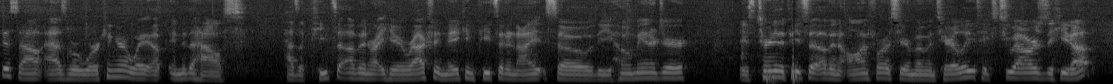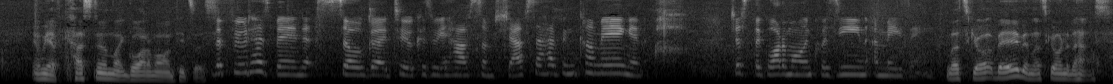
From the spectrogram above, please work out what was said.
this out as we're working our way up into the house. Has a pizza oven right here. We're actually making pizza tonight, so the home manager is turning the pizza oven on for us here momentarily. It takes two hours to heat up, and we have custom like Guatemalan pizzas. The food has been so good too because we have some chefs that have been coming and ah, just the Guatemalan cuisine, amazing. Let's go up, babe, and let's go into the house.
